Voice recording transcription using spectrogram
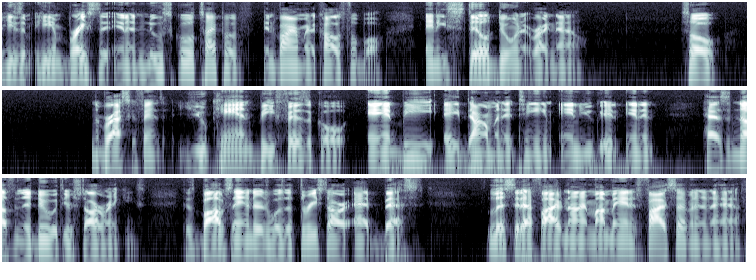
he's he embraced it in a new school type of environment of college football, and he's still doing it right now. So, Nebraska fans, you can be physical and be a dominant team, and you it, and it has nothing to do with your star rankings because Bob Sanders was a three star at best, listed at five nine. My man is five seven and a half.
